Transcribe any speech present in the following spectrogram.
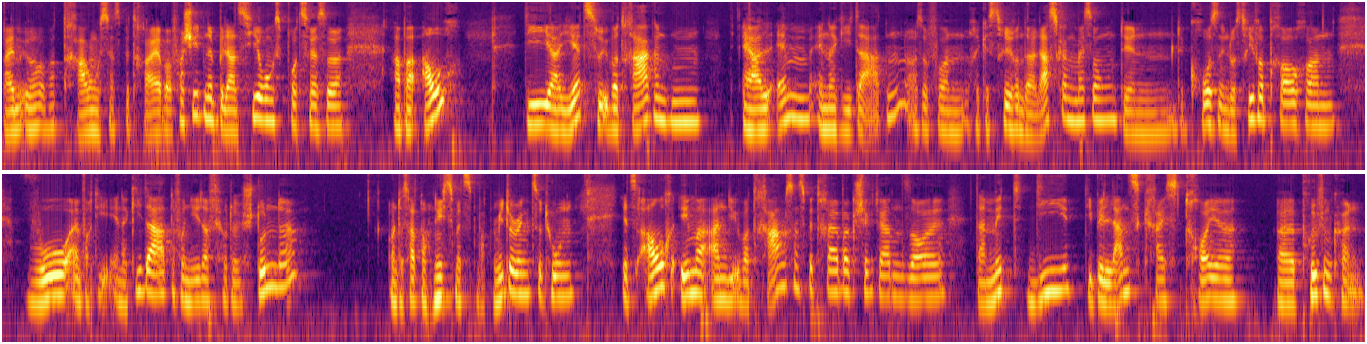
beim Übertragungsnetzbetreiber, verschiedene Bilanzierungsprozesse, aber auch die ja jetzt zu übertragenden RLM-Energiedaten, also von registrierender Lastgangmessung, den, den großen Industrieverbrauchern, wo einfach die Energiedaten von jeder Viertelstunde, und das hat noch nichts mit Smart Metering zu tun, jetzt auch immer an die Übertragungsnetzbetreiber geschickt werden soll, damit die die Bilanzkreistreue äh, prüfen können.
